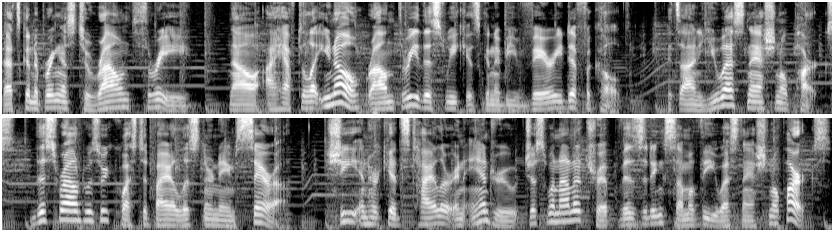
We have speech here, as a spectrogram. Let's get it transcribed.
That's going to bring us to round three. Now, I have to let you know, round three this week is going to be very difficult. It's on U.S. national parks. This round was requested by a listener named Sarah. She and her kids Tyler and Andrew just went on a trip visiting some of the U.S. national parks.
